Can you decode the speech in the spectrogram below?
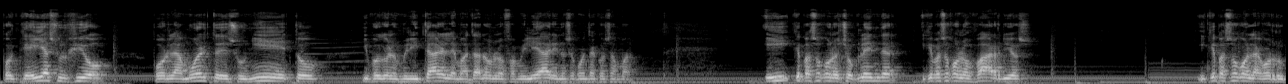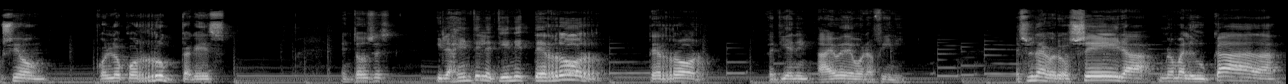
porque ella surgió por la muerte de su nieto, y porque los militares le mataron a los familiares y no sé cuántas cosas más. ¿Y qué pasó con los Choclender? ¿Y qué pasó con los barrios? ¿Y qué pasó con la corrupción? Con lo corrupta que es. Entonces, y la gente le tiene terror, terror, le tienen a Eve de Bonafini. Es una grosera, una maleducada,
